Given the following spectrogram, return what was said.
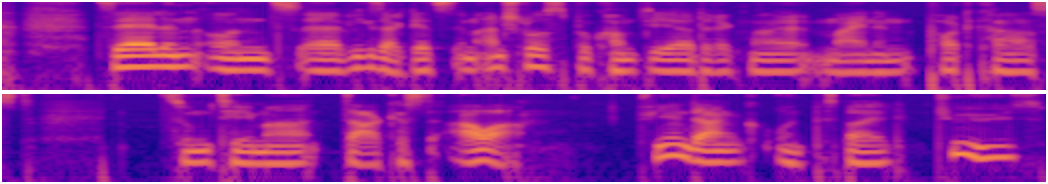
zählen. Und äh, wie gesagt, jetzt im Anschluss bekommt ihr direkt mal meinen Podcast zum Thema Darkest Hour. Vielen Dank und bis bald. Tschüss.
